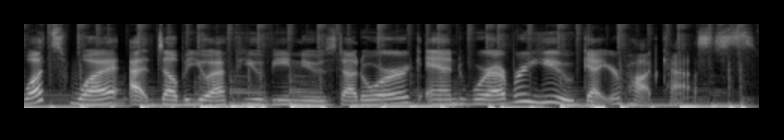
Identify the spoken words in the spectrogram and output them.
What's What at WFUVnews.org and wherever you get your podcasts.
